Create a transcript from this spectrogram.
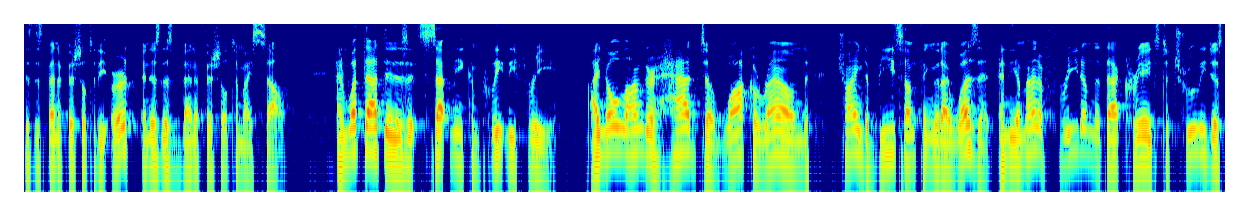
Is this beneficial to the earth? And is this beneficial to myself? And what that did is it set me completely free. I no longer had to walk around trying to be something that I wasn't. And the amount of freedom that that creates to truly just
